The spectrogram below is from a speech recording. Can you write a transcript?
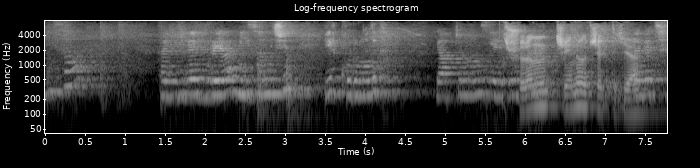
Nisan. Tabii ki de buraya Nisan için bir korumalık yaptırmamız gerekiyor. Şuranın şeyini ölçecektik ya. Evet.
